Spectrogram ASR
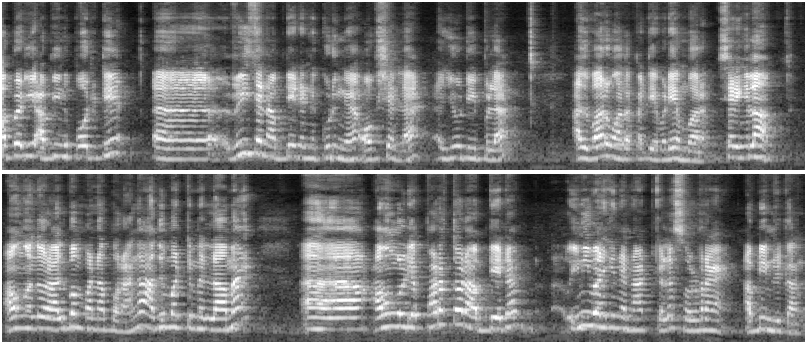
அப்படி அப்படின்னு போட்டுட்டு ரீசன்ட் அப்டேட் எனக்கு கொடுங்க ஆப்ஷனில் யூடியூப்பில் அது வரும் அதை பற்றிய எப்படியும் வரும். சரிங்களா? அவங்க வந்து ஒரு ஆல்பம் பண்ண போகிறாங்க அது மட்டும் இல்லாமல் அவங்களுடைய படத்தோட அப்டேட்டை இனி வருகின்ற நாட்களில் சொல்கிறேன் அப்படின்னு இருக்காங்க.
